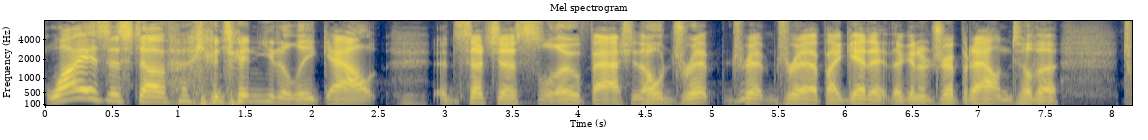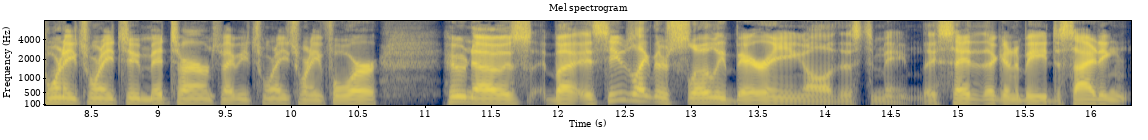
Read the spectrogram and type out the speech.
Why is this stuff continue to leak out in such a slow fashion? The whole drip, drip, drip. I get it. They're going to drip it out until the 2022 midterms, maybe 2024. Who knows? But it seems like they're slowly burying all of this to me. They say that they're going to be deciding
